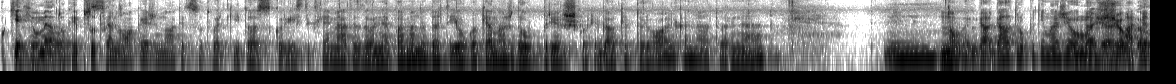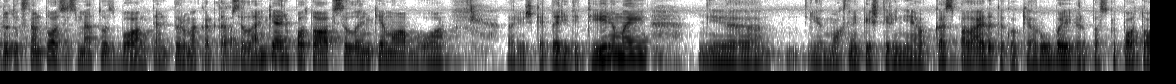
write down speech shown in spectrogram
O kiek jau metų kaip sutvarkytos? Senokai, žinokit, sutvarkytos, kuriais tiksliai metais dabar nepamenu, bet jau kokia maždaug prieš kokią gal 14 metų, ar ne? Nu, gal, gal truputį mažiau. mažiau apie 2000 metus buvom ten pirmą kartą apsilankę ir po to apsilankėmo buvo reiškia, daryti tyrimai. Ir mokslininkai ištyrinėjo, kas palaidoti, kokie rūbai ir paskui po to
